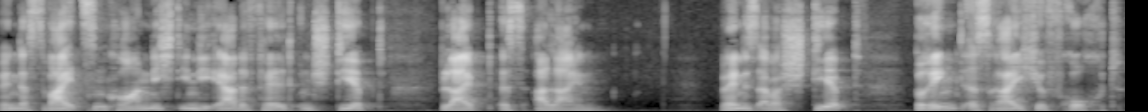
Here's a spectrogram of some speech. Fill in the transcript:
wenn das Weizenkorn nicht in die Erde fällt und stirbt, bleibt es allein. Wenn es aber stirbt, bringt es reiche Frucht.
